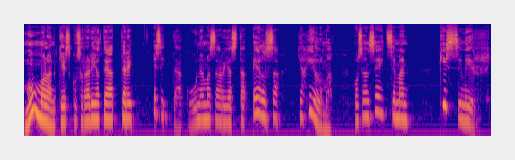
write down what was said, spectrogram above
Mummolan keskusradioteatteri esittää kuunnelmasarjasta Elsa ja Hilma, osan seitsemän, Kissimirri.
